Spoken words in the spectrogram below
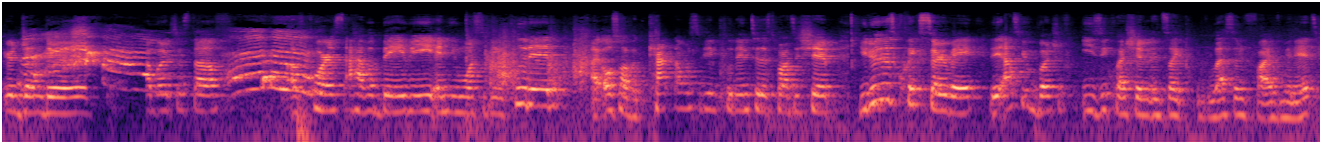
your gender, a bunch of stuff. Of course, I have a baby and he wants to be included. I also have a cat that wants to be included into the sponsorship. You do this quick survey. They ask you a bunch of easy questions. It's like less than five minutes.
